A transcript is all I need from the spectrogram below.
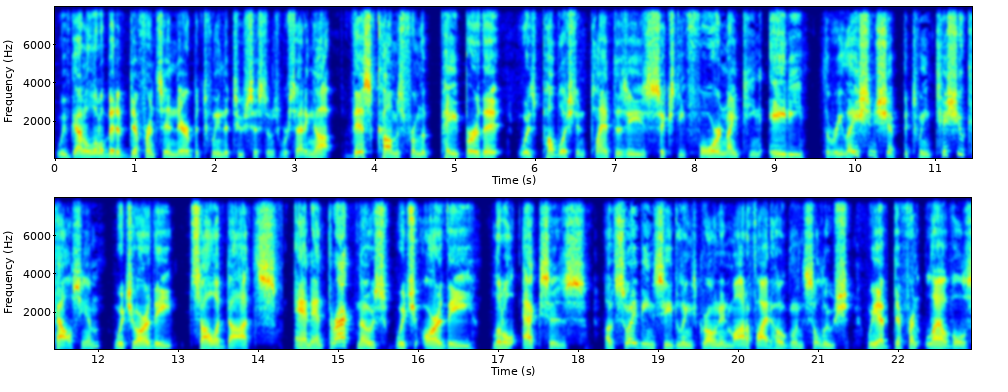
we've got a little bit of difference in there between the two systems we're setting up. This comes from the paper that was published in Plant Disease 64, 1980. The relationship between tissue calcium, which are the solid dots, and anthracnose, which are the little X's of soybean seedlings grown in modified Hoagland solution. We have different levels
